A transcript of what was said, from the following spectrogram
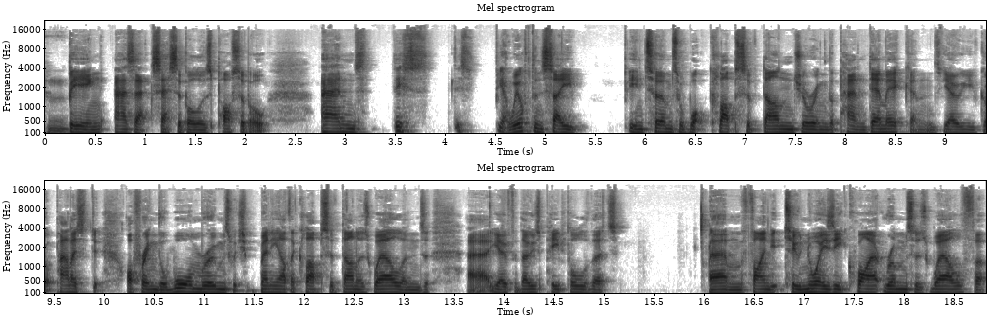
hmm. being as accessible as possible. And this this yeah, we often say in terms of what clubs have done during the pandemic. And, you know, you've got Palace offering the warm rooms, which many other clubs have done as well. And, uh, you know, for those people that um, find it too noisy, quiet rooms as well for,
